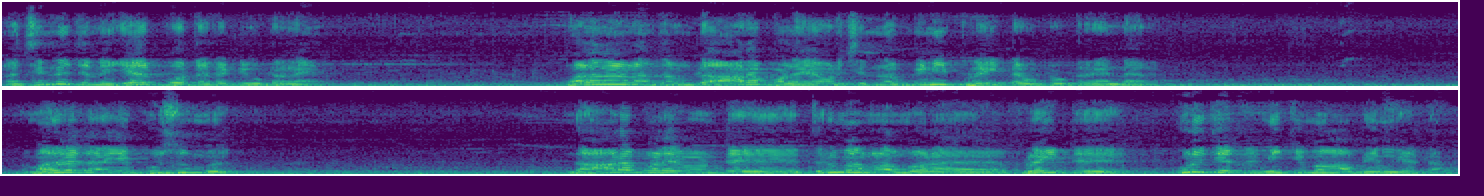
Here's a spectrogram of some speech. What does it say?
நான் சின்ன சின்ன ஏர்போர்ட்டை கட்டி விட்டுறேன். பழங்கானத்தம் விட்டு ஆரப்பாளையம் ஒரு சின்ன மினி பிளைட்டை விட்டு விட்டுறேன்னாரு. மதுரைக்காரங்க குசும்பு. இந்த ஆரப்பாளையம் விட்டு திருமங்கலம் போற பிளைட்டு குறிச்சேட்டு நிக்குமா அப்படின்னு கேட்டான்.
